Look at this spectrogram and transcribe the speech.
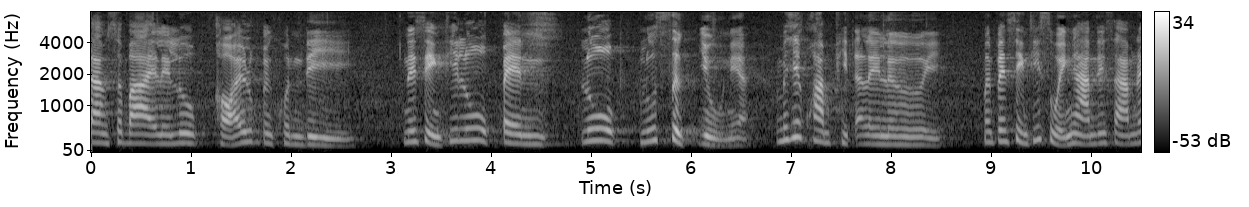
ตามสบายเลยลูกขอให้ลูกเป็นคนดี ในสิ่งที่ลูกเป็น ลูกรู้สึกอยู่เนี่ยมันไม่ใช่ความผิดอะไรเลย มันเป็นสิ่งที่สวยงามด้วยซ้ำใน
